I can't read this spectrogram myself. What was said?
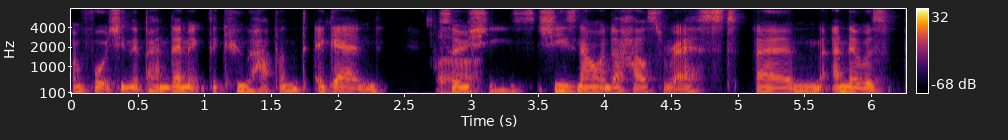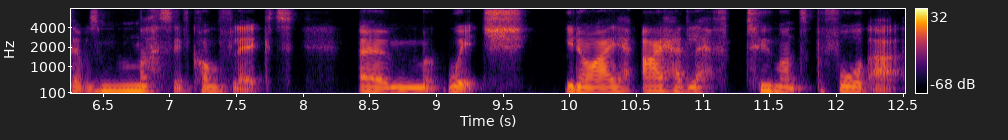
unfortunately, the pandemic, the coup happened again. So Ah, she's she's now under house arrest. Um, and there was there was massive conflict, um, which you know I I had left two months before that,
